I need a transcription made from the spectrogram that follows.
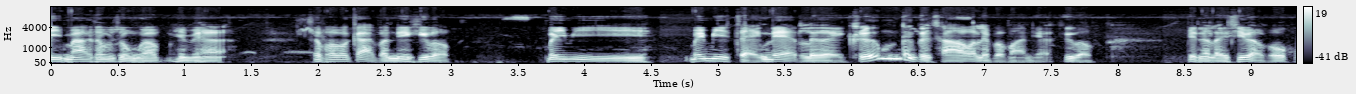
ดีมากท่านผู้ชมครับเห็นไหมฮะสภาพอากาศวันนี้คือแบบไม่มีไม่มีแสงแดดเลยครึ้มตั้งแต่เช้าอะไรประมาณเนี้ยคือแบบเป็นอะไรที่แบบโอ้โห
